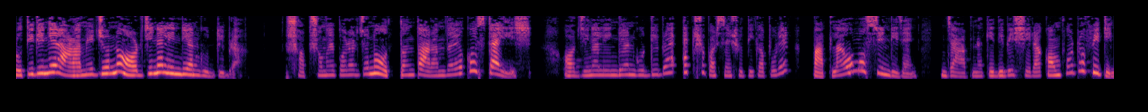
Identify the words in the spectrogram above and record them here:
প্রতিদিনের আরামের জন্য অরিজিনাল ইন্ডিয়ান গুড্ডি ব্রা সবসময় পরার জন্য অত্যন্ত আরামদায়ক ও stylish. Original Indian Guddi bra একশো পার্সেন্ট সুতি কাপড়ের, পাতলা ও মসৃণ ডিজাইন, যা আপনাকে দিবে সেরা কমফোর্ট ও ফিটিং।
